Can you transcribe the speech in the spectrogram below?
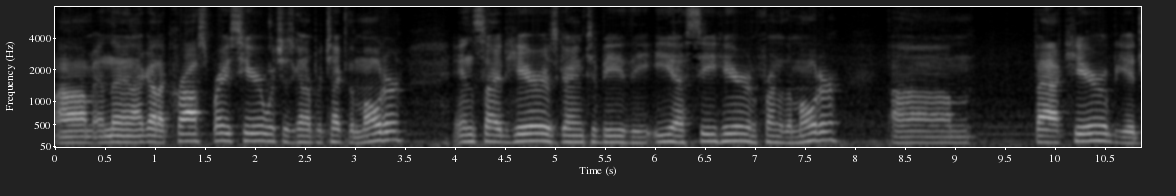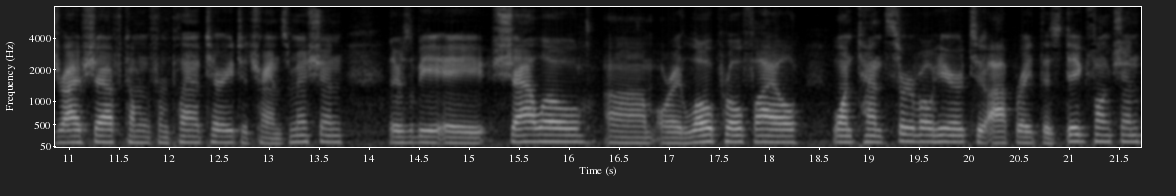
Um, and then I got a cross brace here, which is going to protect the motor. Inside here is going to be the ESC here in front of the motor. Um, back here will be a drive shaft coming from planetary to transmission. There's will be a shallow um, or a low profile 1 10th servo here to operate this dig function.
